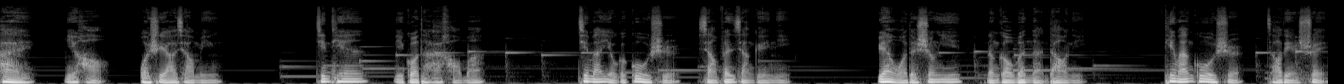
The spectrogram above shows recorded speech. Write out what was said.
嗨，你好，我是姚晓明。今天你过得还好吗？今晚有个故事想分享给你，愿我的声音能够温暖到你。听完故事早点睡，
